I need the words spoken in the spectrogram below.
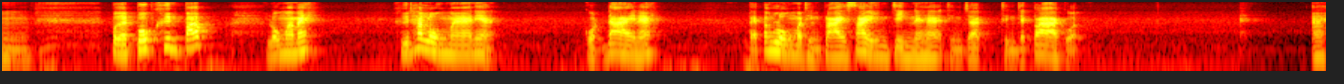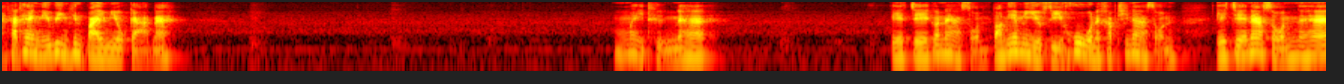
อเปิดปุ๊บขึ้นปั๊บลงมาไหม คือถ้าลงมาเนี่ย กดได้นะ แต่ต้องลงมาถึงปลายไส้จริง ๆ นะฮะ ถึงจะถึงจะกล้ากด อะ ถ้าแท่งนี้วิ่งขึ้นไปมีโอกาสนะ ไม่ถึงนะฮะ AJ ก็น่าสน ตอนนี้มีอยู่ 4 คู่นะครับที่น่าสน AJ น่าสนนะฮะ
